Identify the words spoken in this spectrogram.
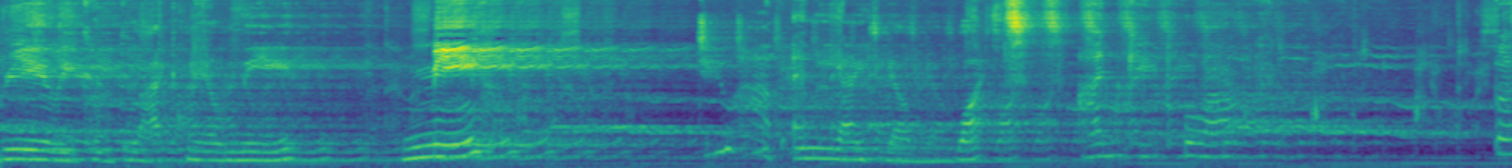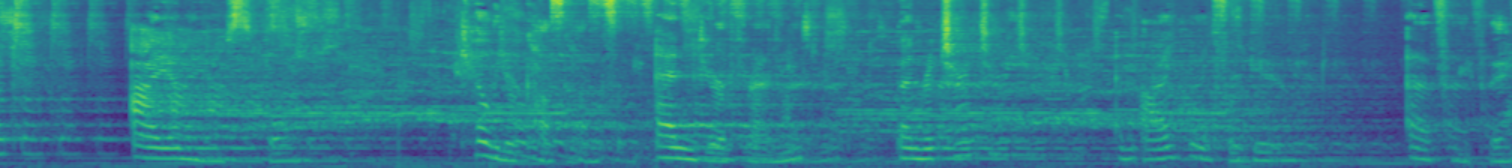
really could blackmail me? Me? Do you have any idea what I'm capable of? But I am useful. Kill your cousins and your friend, then return to me, and I will forgive everything.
